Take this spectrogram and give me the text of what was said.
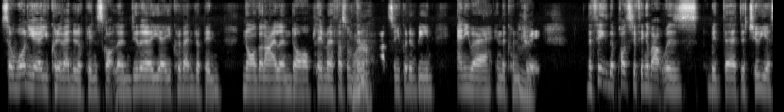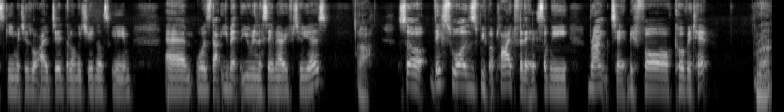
So one year you could have ended up in Scotland, the other year you could have ended up in Northern Ireland or Plymouth or something Wow. like that. So you could have been anywhere in the country. The thing, the positive thing about was with the the two year scheme, which is what I did, the longitudinal scheme, um, was that you meant that you were in the same area for two years. Ah, So this was we applied for this and we ranked it before COVID hit. Right.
